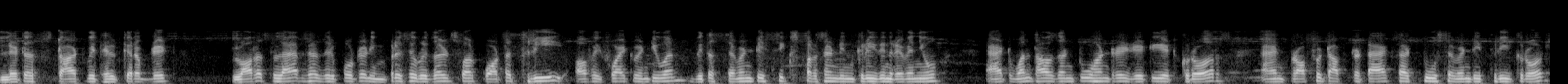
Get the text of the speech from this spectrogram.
Let us start with healthcare update. Laurus Labs has reported impressive results for quarter three of FY21 with a 76% increase in revenue at 1,288 crores and profit after tax at 273 crores.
